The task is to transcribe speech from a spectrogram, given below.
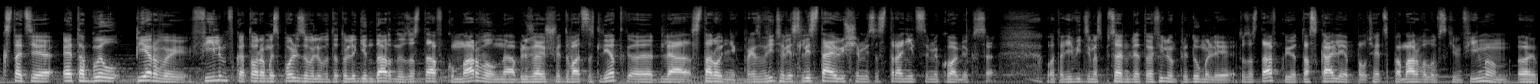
Кстати, это был первый фильм, в котором использовали вот эту легендарную заставку Marvel на ближайшие 20 лет э, для сторонних производителей с листающимися страницами комикса. Вот они, видимо, специально для этого фильма придумали эту заставку, заставку, ее таскали, получается, по марвеловским фильмам, э,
